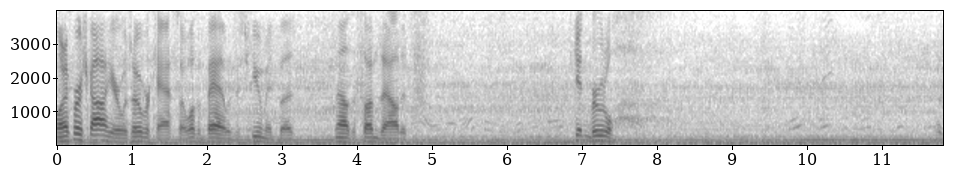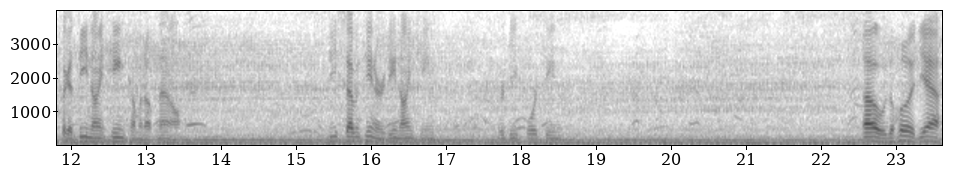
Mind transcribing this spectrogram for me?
When I first got here, it was overcast, so it wasn't bad. It was just humid, but now that the sun's out, it's, it's getting brutal. Looks like a D19 coming up now. D17 or D19 or D14. Oh, the hood, yeah.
